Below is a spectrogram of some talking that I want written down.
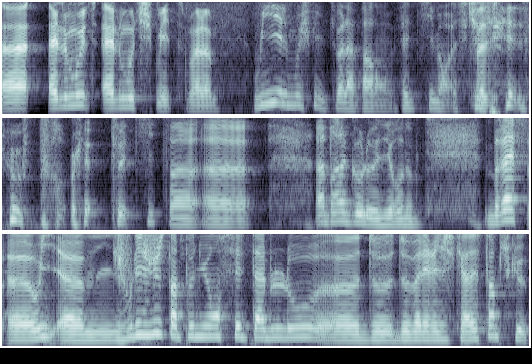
Euh, Helmut, Helmut Schmidt, voilà. Oui, Helmut Schmidt, voilà, pardon, effectivement. Excusez-nous pour le petit euh, euh, un bragolo, dirons-nous. Bref, oui, je voulais juste un peu nuancer le tableau de, de Valéry Giscard d'Estaing, parce que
